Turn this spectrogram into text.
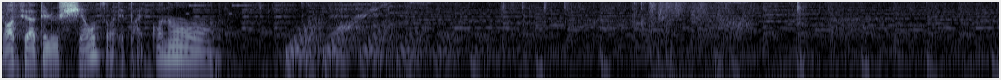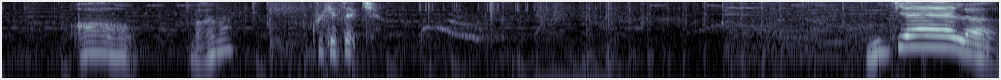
J'aurais pu appeler le chiant, ça aurait été pareil. Oh non. Oh Vraiment? Quick attack. Nickel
